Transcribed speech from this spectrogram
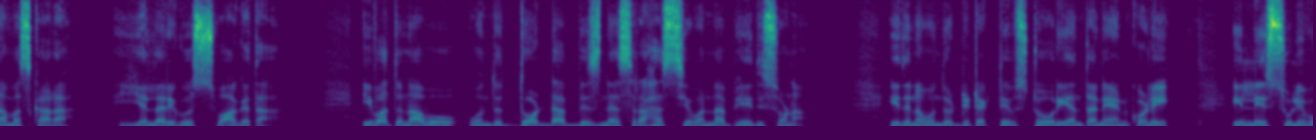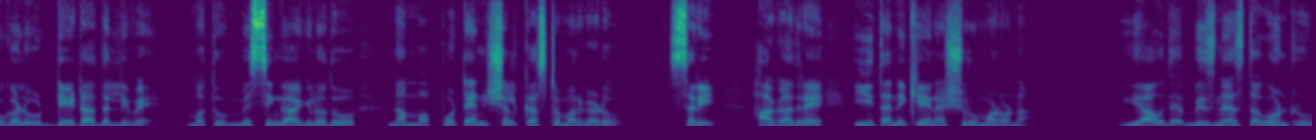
ನಮಸ್ಕಾರ. ಎಲ್ಲರಿಗೂ ಸ್ವಾಗತ. ಇವತ್ತು ನಾವು ಒಂದು ದೊಡ್ಡ ಬಿಸ್ನೆಸ್ ರಹಸ್ಯವನ್ನ ಭೇದಿಸೋಣ. ಇದನ್ನ ಒಂದು ಡಿಟೆಕ್ಟಿವ್ ಸ್ಟೋರಿ ಅಂತಾನೆ ಅನ್ಕೊಳ್ಳಿ. ಇಲ್ಲಿ ಸುಳಿವುಗಳು ಡೇಟಾದಲ್ಲಿವೆ ಮತ್ತು ಮಿಸ್ಸಿಂಗ್ ಆಗಿರೋದು ನಮ್ಮ ಪೊಟೆನ್ಷಿಯಲ್ ಕಸ್ಟಮರ್ಗಳು. ಸರಿ, ಹಾಗಾದ್ರೆ ಈ ತನಿಖೆಯನ್ನ ಶುರು ಮಾಡೋಣ. ಯಾವುದೇ ಬಿಸ್ನೆಸ್ ತಗೊಂಡ್ರು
